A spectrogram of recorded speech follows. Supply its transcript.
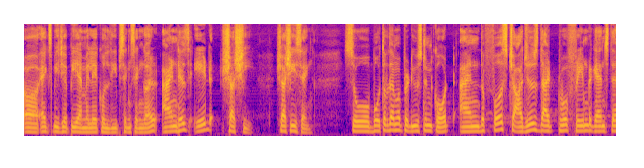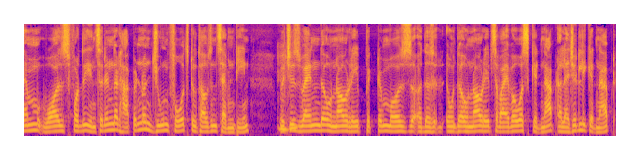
uh, ex BJP MLA Kuldeep Singh Sengar and his aide Shashi Shashi Singh. So both of them were produced in court, and the first charges that were framed against them was for the incident that happened on June fourth, two thousand seventeen, which is when the Unnao rape victim was uh, the the Unnao rape survivor was kidnapped, allegedly kidnapped.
